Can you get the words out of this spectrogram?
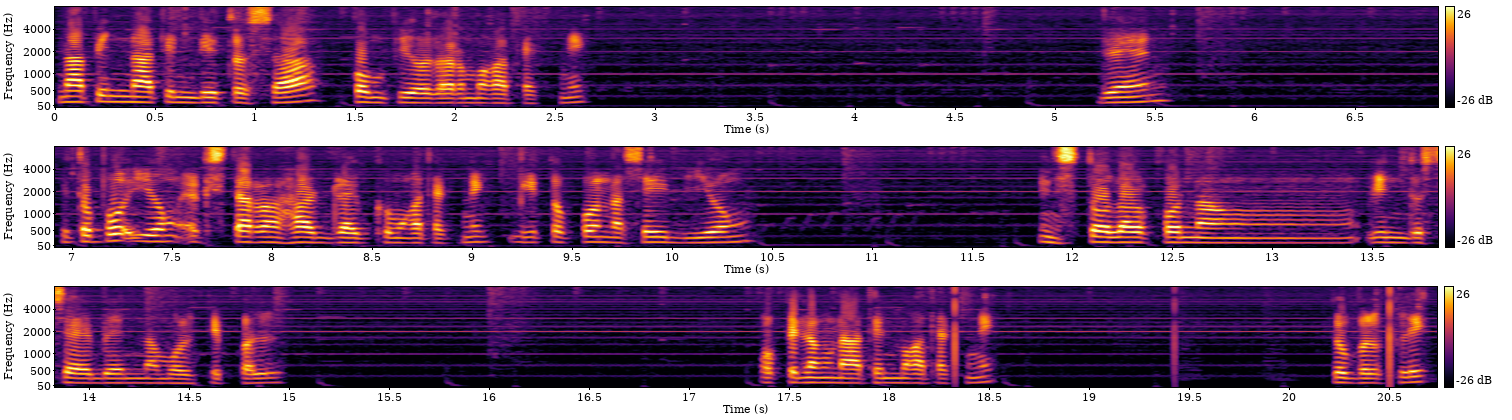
hanapin natin dito sa computer mga technique then ito po yung external hard drive ko mga technique. Dito po na-save yung installer ko ng Windows 7 na multiple. Open lang natin mga technique. Double click.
